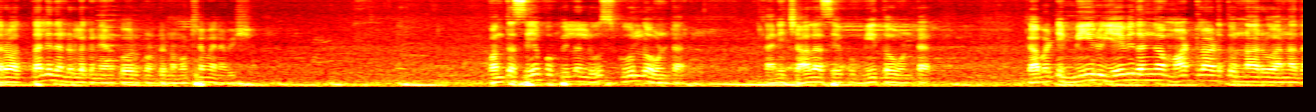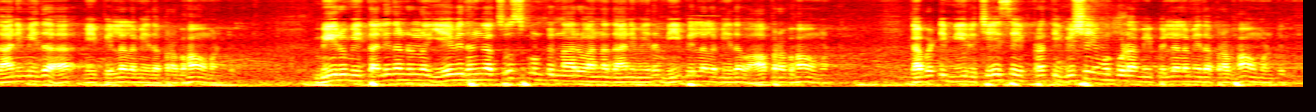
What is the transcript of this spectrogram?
తర్వాత తల్లిదండ్రులకు నేను కోరుకుంటున్న ముఖ్యమైన విషయం. కొంతసేపు పిల్లలు స్కూల్లో ఉంటారు కానీ చాలాసేపు మీతో ఉంటారు. కాబట్టి మీరు ఏ విధంగా మాట్లాడుతున్నారు అన్న దాని మీద మీ పిల్లల మీద ప్రభావం ఉంటుంది మీరు మీ తల్లిదండ్రులను ఏ విధంగా చూసుకుంటున్నారు అన్న దాని మీద మీ పిల్లల మీద ఆ ప్రభావం ఉంటుంది. కాబట్టి మీరు చేసే ప్రతి విషయము కూడా మీ పిల్లల మీద ప్రభావం ఉంటుంది.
